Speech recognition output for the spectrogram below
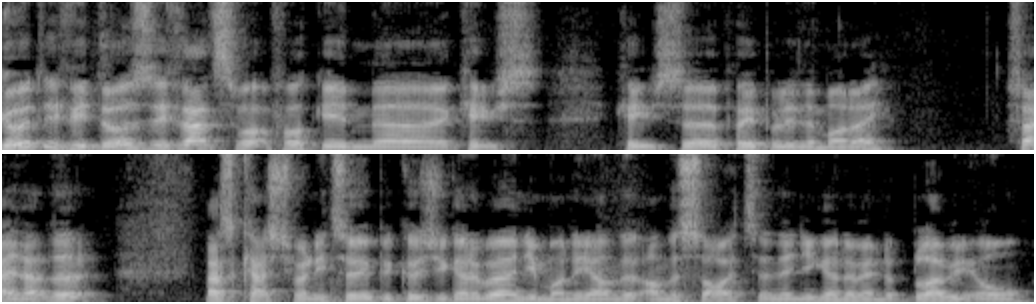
Good if he does. If that's what fucking uh, keeps keeps uh, people in the money. Saying that, that that's catch twenty two because you're going to earn your money on the on the site and then you're going to end up blowing it all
